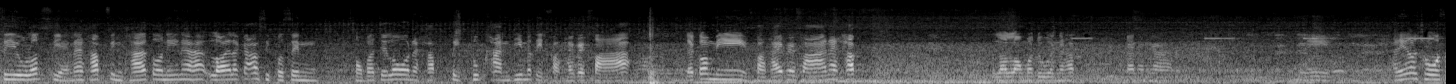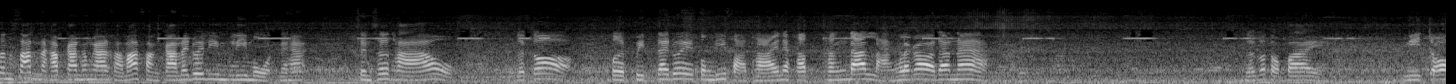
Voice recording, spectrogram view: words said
ซีลลดเสียงนะครับ สินค้าตัวนี้นะฮะร้อยละเก้าสิบเปอร์เซ็นต์ ของปาเจโร่นะครับติดทุกคันที่มาติดฝาท้ายไฟฟ้า แล้วก็มีฝาท้ายไฟฟ้านะครับ เราลองมาดูกันนะครับ การทำงานนี่อันนี้เราโชว์สั้นๆนะครับ การทำงานสามารถสั่งการได้ด้วยรีรโมทนะฮะเซ็นเซอร์เท้า แล้วก็เปิดปิดได้ด้วยตรงที่ฝาท้ายนะครับ ทั้งด้านหลังแล้วก็ด้านหน้า แล้วก็ต่อไปมีจอ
